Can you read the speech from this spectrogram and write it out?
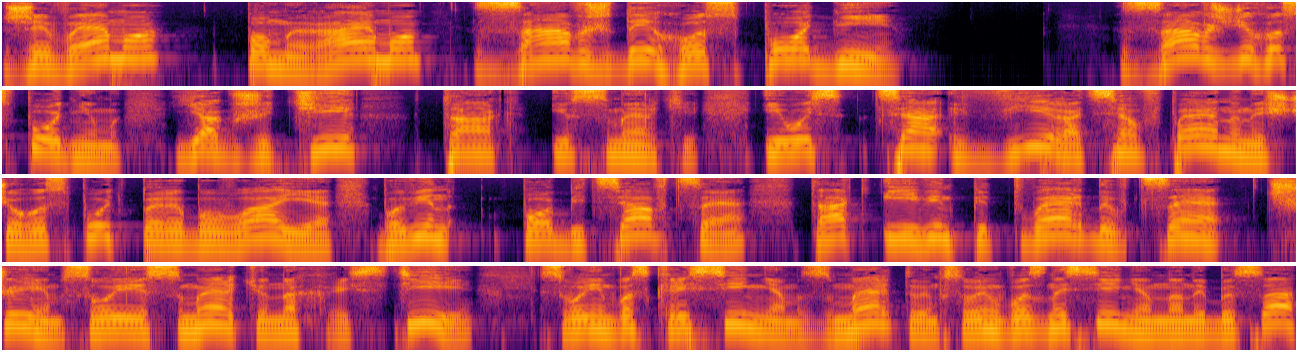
Живемо, помираємо завжди Господні. Завжди Господніми, як в житті, так і в смерті. І ось ця віра, ця впевненість, що Господь перебуває, бо Він пообіцяв це, так і він підтвердив це чим своєю смертю на Христі, своїм воскресінням з мертвим, своїм вознесінням на небеса,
